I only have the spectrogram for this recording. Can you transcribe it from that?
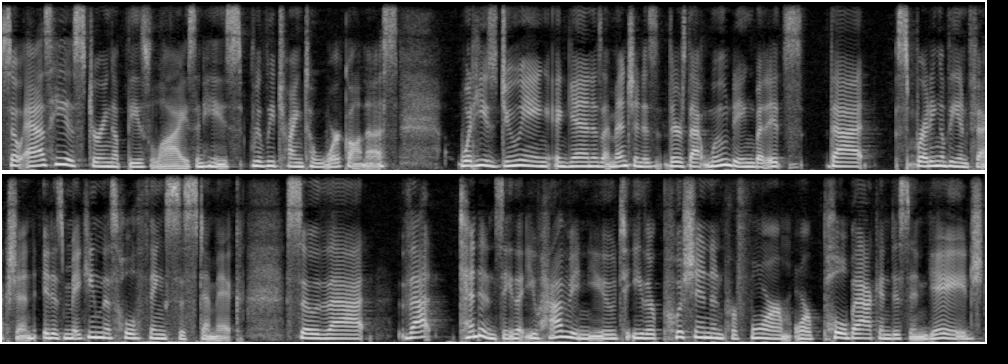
So as he is stirring up these lies and he's really trying to work on us, what he's doing again as I mentioned is there's that wounding, but it's that spreading of the infection. It is making this whole thing systemic so that that tendency that you have in you to either push in and perform or pull back and disengage,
